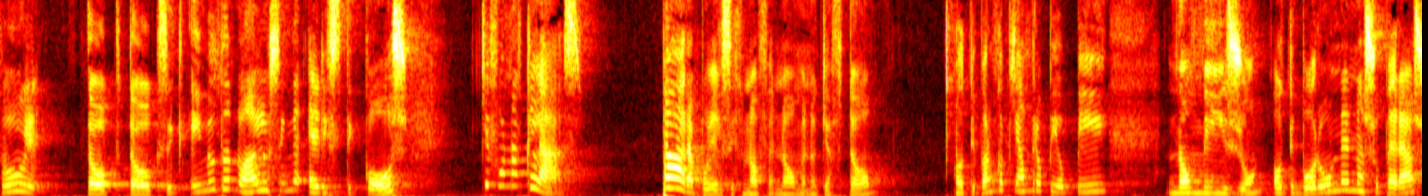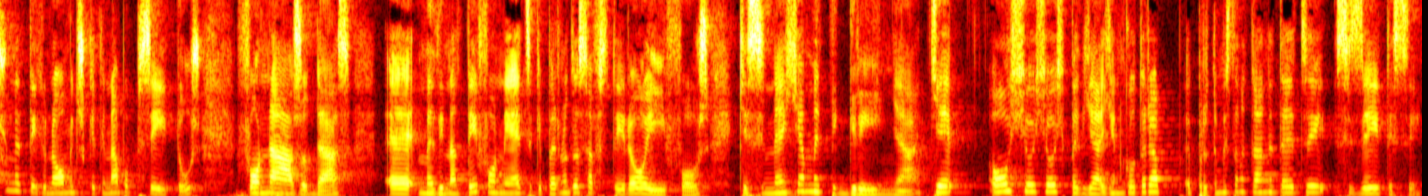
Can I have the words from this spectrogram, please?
full top toxic, είναι όταν ο άλλος είναι εριστικός και φωνακλάς. Πάρα πολύ συχνό φαινόμενο κι αυτό, ότι υπάρχουν κάποιοι άνθρωποι οι οποίοι νομίζουν ότι μπορούν να σου περάσουν τη γνώμη τους και την άποψή τους φωνάζοντας ε, με δυνατή φωνή έτσι και παίρνοντας αυστηρό ύφος και συνέχεια με την κρίνια και όχι, όχι, όχι παιδιά, γενικότερα ε, προτιμήστε να κάνετε έτσι συζήτηση.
